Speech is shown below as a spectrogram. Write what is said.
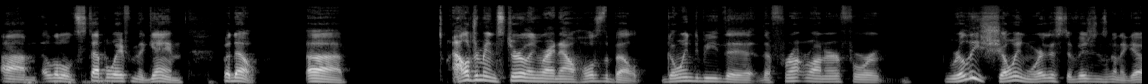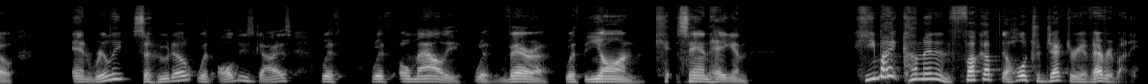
um, a little step away from the game. But no, uh, Aljamain Sterling right now holds the belt going to be the the front runner for really showing where this division is going to go. And really, Cejudo with all these guys, with with O'Malley, with Vera, with Yan, Sandhagen, he might come in and fuck up the whole trajectory of everybody.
